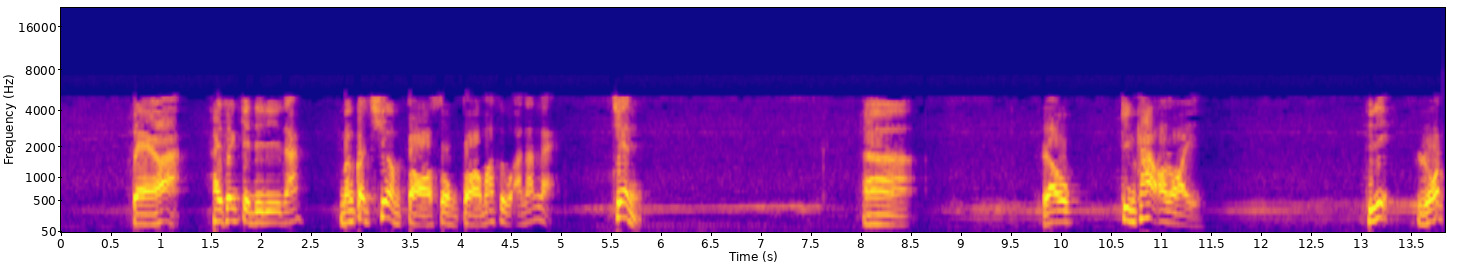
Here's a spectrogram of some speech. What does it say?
ๆแต่ว่าให้สังเกตดีๆนะมันก็เชื่อมต่อส่งต่อมาสู่อันนั้นแหละ เช่น เรากินข้าวอร่อย ทีนี้รส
